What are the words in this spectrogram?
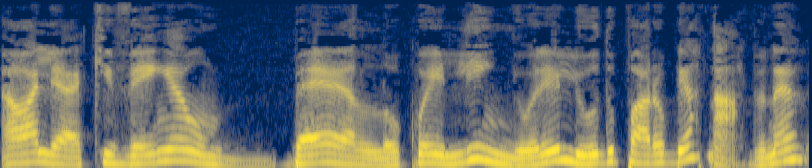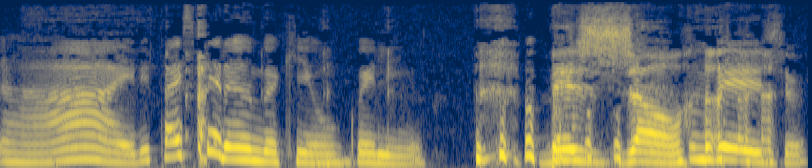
Olha, que venha um belo coelhinho orelhudo para o Bernardo, né? Ah, ele está esperando aqui um coelhinho. Beijão. um beijo.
